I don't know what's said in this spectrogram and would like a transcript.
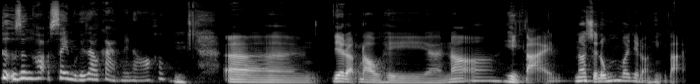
tự dưng họ xây một cái rào cản với nó không? Uh, giai đoạn đầu thì à, nó hiện tại nó sẽ đúng với giai đoạn hiện tại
